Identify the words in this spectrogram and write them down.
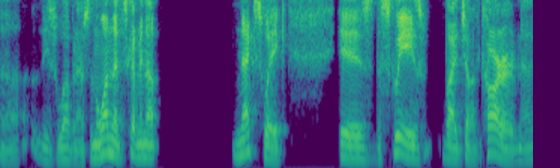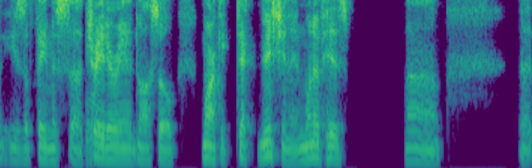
uh, these webinars. And the one that's coming up next week is the Squeeze by John Carter. Now, he's a famous uh, trader and also market technician. And one of his uh, uh,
